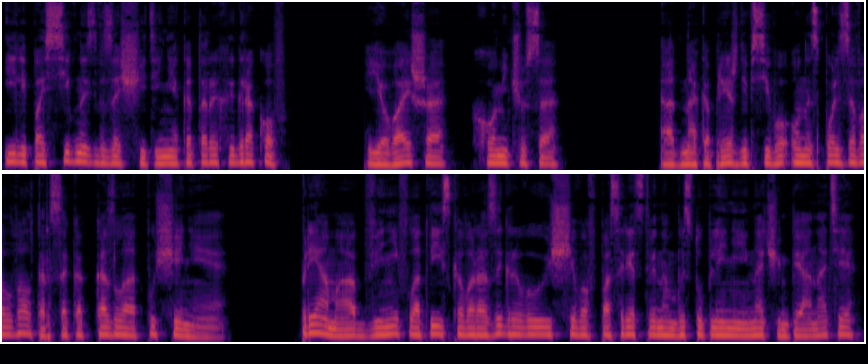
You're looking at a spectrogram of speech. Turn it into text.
или пассивность в защите некоторых игроков – Йовайша, Хомичуса. Однако прежде всего он использовал Валтерса как козла отпущения, прямо обвинив латвийского разыгрывающего в посредственном выступлении на чемпионате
